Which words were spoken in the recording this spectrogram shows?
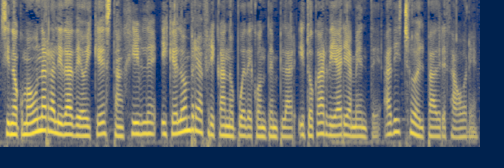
sino como una realidad de hoy que es tangible y que el hombre africano puede contemplar y tocar diariamente, ha dicho el padre Zagore.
